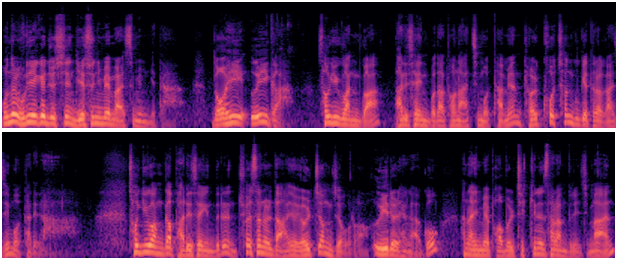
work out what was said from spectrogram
오늘 우리에게 주신 예수님의 말씀입니다. 너희 의가 서기관과 바리새인보다 더 낫지 못하면 결코 천국에 들어가지 못하리라. 서기관과 바리새인들은 최선을 다하여 열정적으로 의를 행하고 하나님의 법을 지키는 사람들이지만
